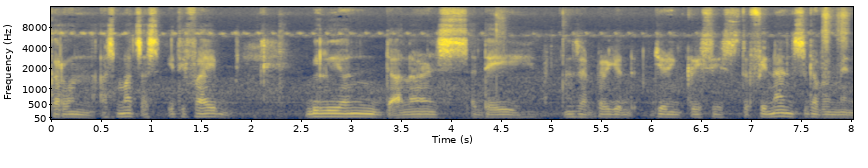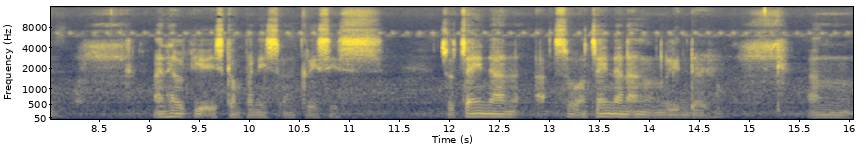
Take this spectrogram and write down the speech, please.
karon as much as 85 billion dollars a day in some period during crisis to finance government and help US companies on crisis. So China so China na ang leader. Ang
